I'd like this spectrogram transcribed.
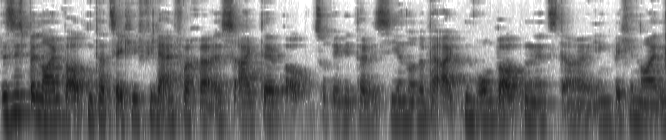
das ist bei neuen Bauten tatsächlich viel einfacher als alte Bauten zu revitalisieren oder bei alten Wohnbauten jetzt äh, irgendwelche neuen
